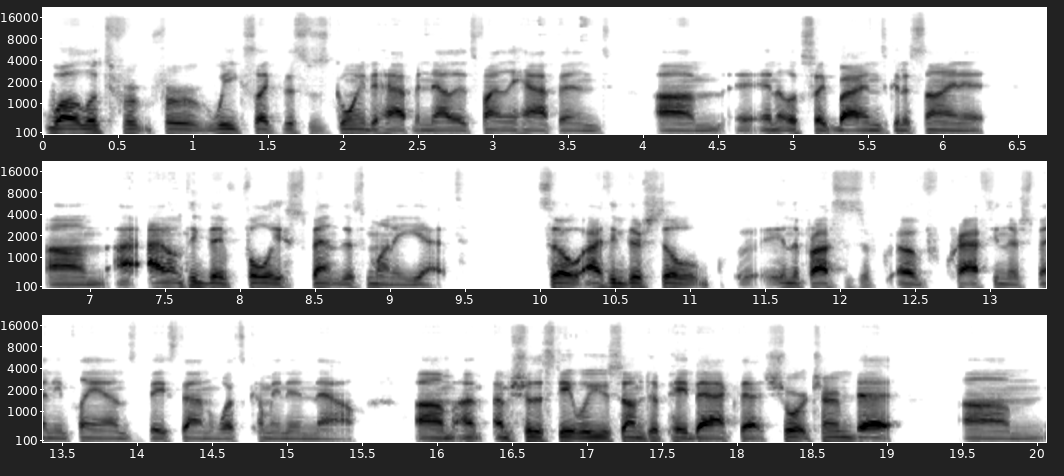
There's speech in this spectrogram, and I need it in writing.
well it looked for for weeks like this was going to happen. Now that it's finally happened um, and it looks like biden's going to sign it um, I, I, don't think they've fully spent this money yet. So I think they're still in the process of, of crafting their spending plans based on what's coming in now. Um, I'm, I'm, sure the state will use some to pay back that short-term debt. Um,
